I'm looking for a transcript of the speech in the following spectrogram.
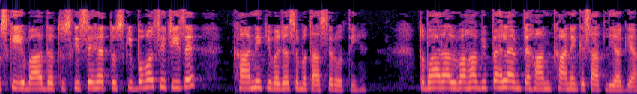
اس کی عبادت اس کی صحت اس کی بہت سی چیزیں کھانے کی وجہ سے متاثر ہوتی ہیں تو بہرحال وہاں بھی پہلا امتحان کھانے کے ساتھ لیا گیا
